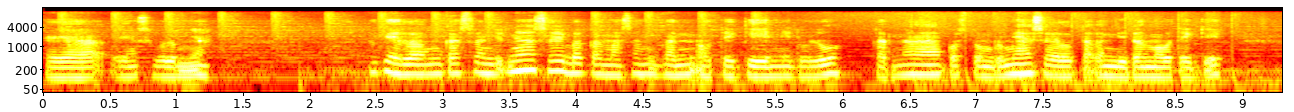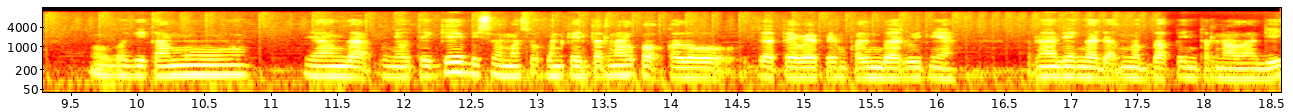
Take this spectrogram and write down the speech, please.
kayak yang sebelumnya. Oke langkah selanjutnya saya bakal masangkan OTG ini dulu karena kostum roomnya saya letakkan di dalam OTG oh bagi kamu yang nggak punya OTG bisa masukkan ke internal kok kalau data web yang paling baru ini ya karena dia nggak ada ngebug internal lagi.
